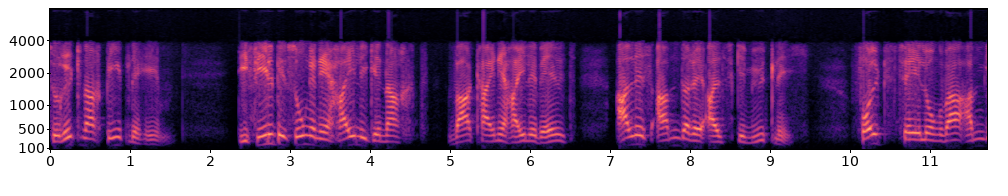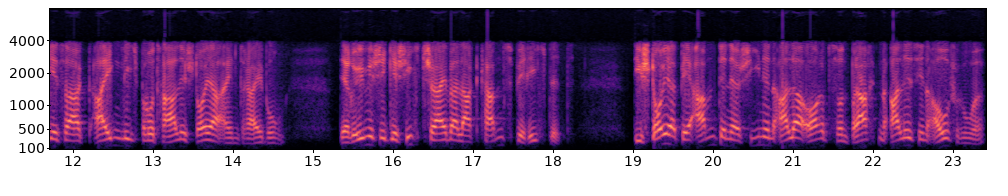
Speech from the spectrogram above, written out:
zurück nach Bethlehem. Die vielbesungene heilige Nacht war keine heile Welt, alles andere als gemütlich. Volkszählung war angesagt, eigentlich brutale Steuereintreibung. Der römische Geschichtsschreiber Laktanz berichtet. Die Steuerbeamten erschienen allerorts und brachten alles in Aufruhr.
